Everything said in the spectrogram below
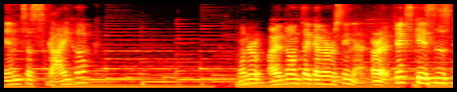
into Skyhook? Wonder. I don't think I've ever seen that. All right, fixed cases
